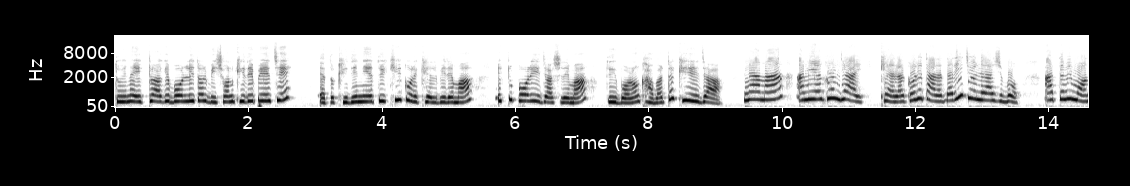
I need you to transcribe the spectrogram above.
তুই না একটু আগে বললি তোর ভীষণ খিদে পেয়েছে? এত খিদে নিয়ে তুই কি করে খেলবি রে মা? একটু পরেই যাস রে মা তুই বরং খাবারটা খেয়ে যা। না মা, আমি এখন যাই। খেলা করে তাড়াতাড়ি চলে আসব। আর তুমি মন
